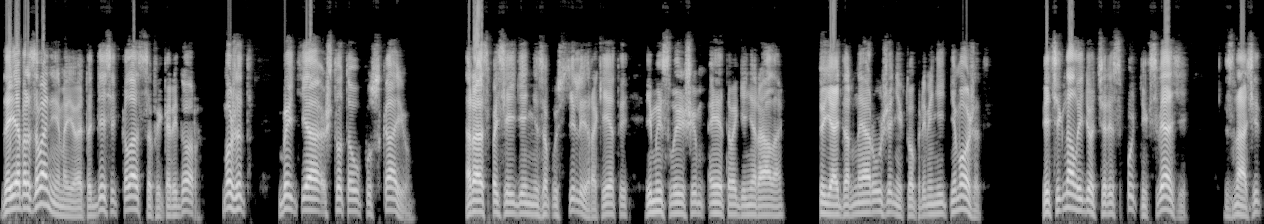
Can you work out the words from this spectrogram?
да и образование мое — это десять классов и коридор. Может быть, я что-то упускаю. Раз по сей день не запустили ракеты, и мы слышим этого генерала, то ядерное оружие никто применить не может. Ведь сигнал идет через спутник связи, значит,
